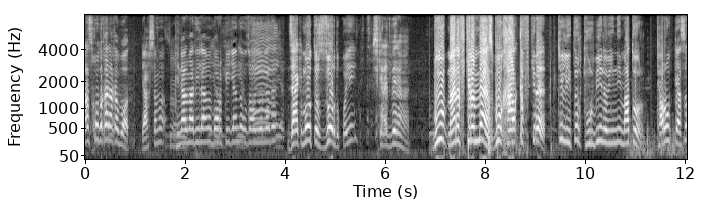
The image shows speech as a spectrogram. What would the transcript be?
Rasxodi qanaqa bo'lyapti yaxshimi? Qiynalmadinglarmi? Borib kelganda uzoq yo'llarda jack motors zo'r deb qo'ying. Shikoyat beraman. Bu mani fikrim emas bu xalqni fikri. 2 litr turbinoviy motor. Korobkasi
